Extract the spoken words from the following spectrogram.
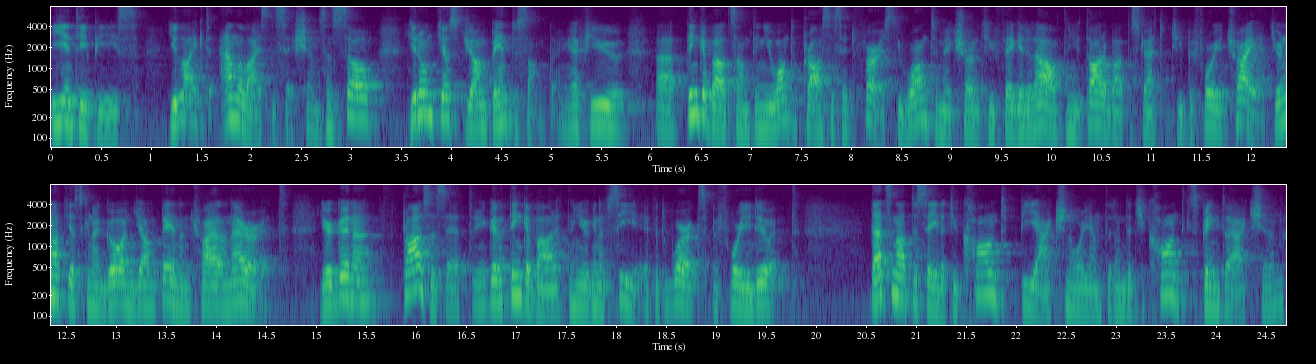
ENTPs, you like to analyze decisions and so you don't just jump into something. If you uh, think about something, you want to process it first. You want to make sure that you figured it out and you thought about the strategy before you try it. You're not just gonna go and jump in and trial and error it. You're gonna process it and you're gonna think about it and you're gonna see if it works before you do it. That's not to say that you can't be action oriented and that you can't spring to action.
